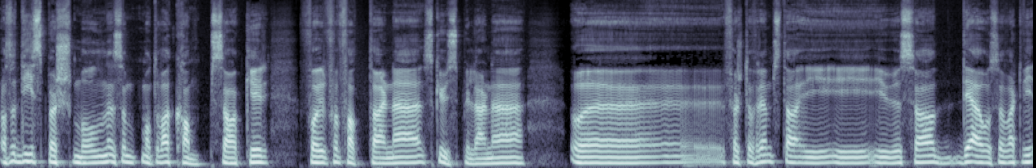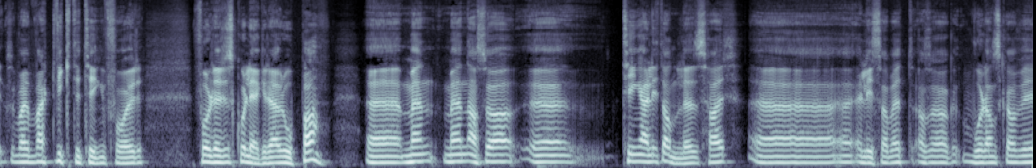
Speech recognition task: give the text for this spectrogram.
Altså de spørsmålene som på en måte var kampsaker for forfatterne, skuespillerne øh, først og fremst da, i, i, i, USA, det har også vært, vært viktige ting for, for, deres kolleger i Europa. Uh, men, men, altså uh, ting er litt annerledes her. Eh, Elisabeth, altså hvordan skal vi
